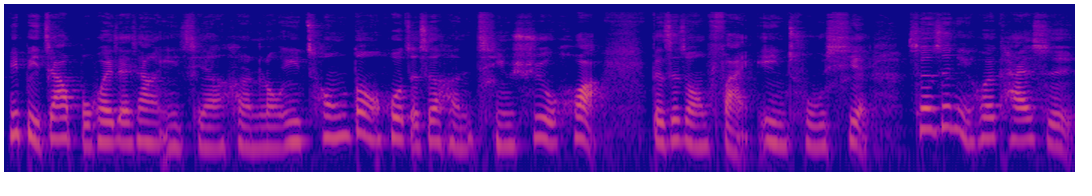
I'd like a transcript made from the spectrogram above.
你比较不会再像以前很容易冲动或者是很情绪化的这种反应出现，甚至你会开始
